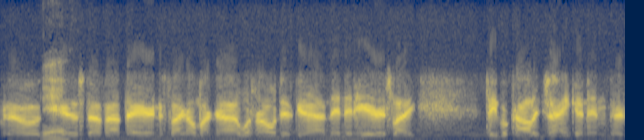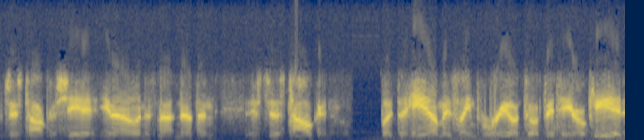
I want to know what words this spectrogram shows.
You know, yeah. you hear the stuff out there, and it's like, oh my God, what's wrong with this guy? And then in here, it's like, people call it janking, and they're just talking shit, you know, and it's not nothing. It's just talking. But to him, it seemed for real. To a 15 year old kid,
